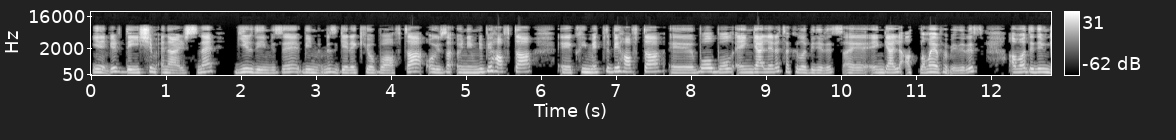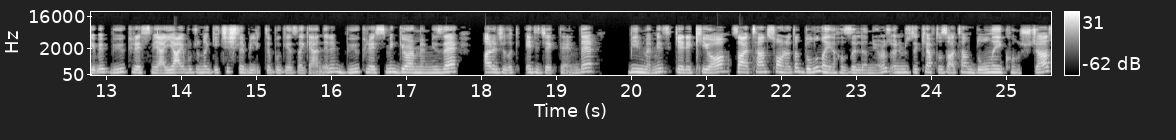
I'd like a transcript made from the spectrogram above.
yine bir değişim enerjisine girdiğimizi bilmemiz gerekiyor bu hafta. O yüzden önemli bir hafta, e, kıymetli bir hafta. E, bol bol engellere takılabiliriz, e, engelli atlama yapabiliriz. Ama dediğim gibi büyük resmi yani yay burcuna geçişle birlikte bu gezegenlerin büyük resmi görmemize aracılık edeceklerini de bilmemiz gerekiyor. Zaten sonra da Dolunay'a hazırlanıyoruz. Önümüzdeki hafta zaten Dolunay'ı konuşacağız.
